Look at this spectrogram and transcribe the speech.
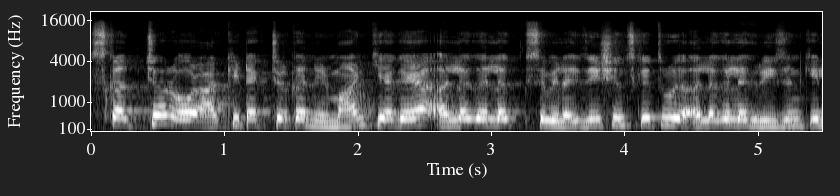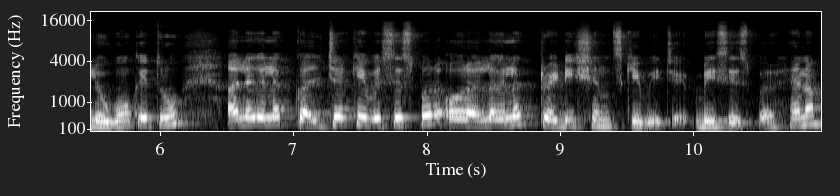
स्कल्पचर और आर्किटेक्चर का निर्माण किया गया अलग अलग सिविलाइजेशंस के थ्रू अलग अलग रीजन के लोगों के थ्रू अलग अलग कल्चर के बेसिस पर और अलग अलग ट्रेडिशंस के बेसिस पर, है ना?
